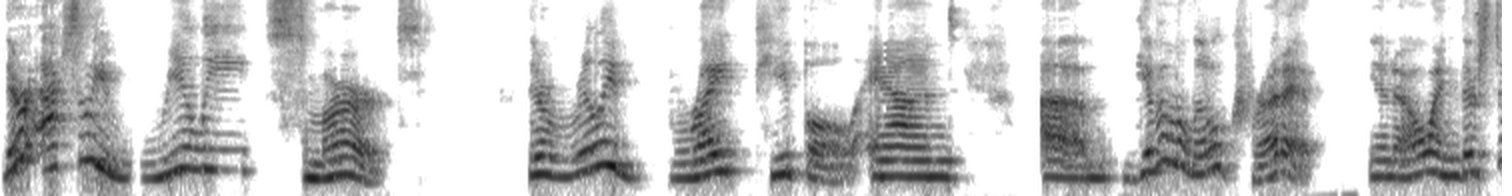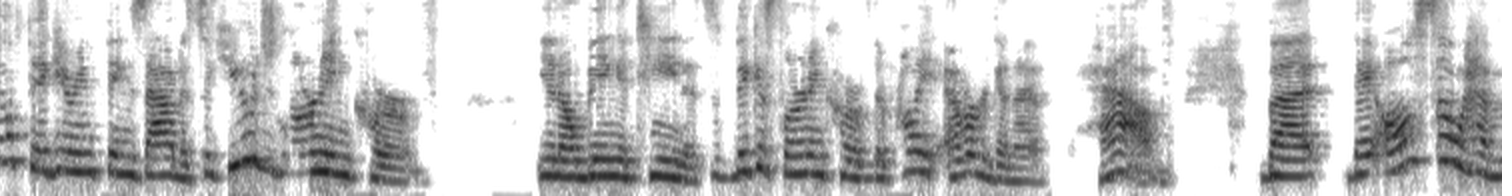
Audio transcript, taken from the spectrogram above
They're actually really smart. They're really bright people and um, give them a little credit, you know, and they're still figuring things out. It's a huge learning curve, you know, being a teen. It's the biggest learning curve they're probably ever going to have. But they also have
